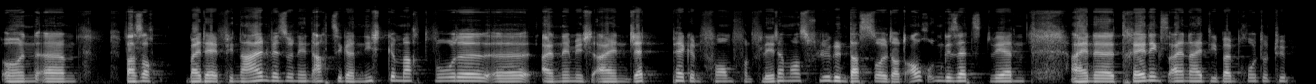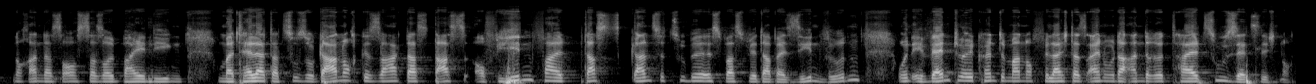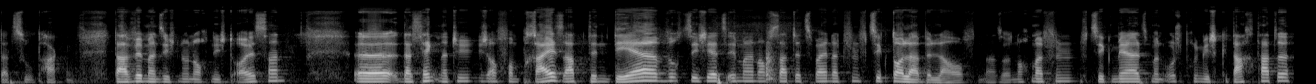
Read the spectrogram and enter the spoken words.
Und ähm, was auch bei der finalen Version in den 80ern nicht gemacht wurde, äh, nämlich ein Jet Jetpack in Form von Fledermausflügeln, das soll dort auch umgesetzt werden. Eine Trainingseinheit, die beim Prototyp noch anders aussah, soll beiliegen. Und Mattel hat dazu sogar noch gesagt, dass das auf jeden Fall das ganze Zubehör ist, was wir dabei sehen würden. Und eventuell könnte man noch vielleicht das eine oder andere Teil zusätzlich noch dazu packen. Da will man sich nur noch nicht äußern. Äh, das hängt natürlich auch vom Preis ab, denn der wird sich jetzt immer noch satte 250 Dollar belaufen. Also nochmal 50 mehr, als man ursprünglich gedacht hatte.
